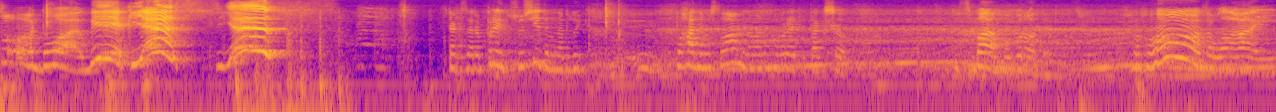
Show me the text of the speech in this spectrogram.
Так, давай, бік, єс! Єс! Так, зараз прийдуть сусіди, мене будуть е, поганими словами на мене говорити, так що збавимо обороти. Ого, давай!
